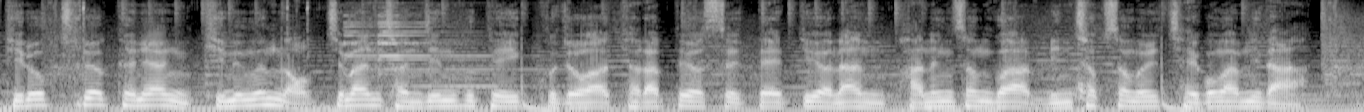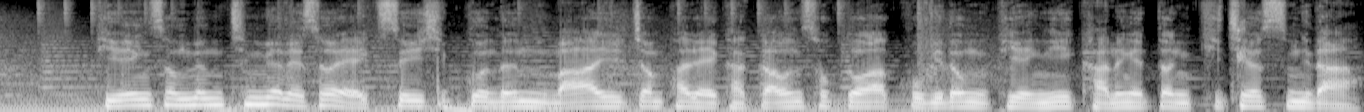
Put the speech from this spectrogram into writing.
비록 추력 편향 기능은 없지만 전진 후퇴익 구조와 결합되었을 때 뛰어난 반응성과 민첩성을 제공합니다. 비행 성능 측면에서 X-29는 마하 1.8에 가까운 속도와 고기동 비행이 가능했던 기체였습니다.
